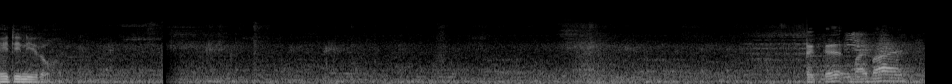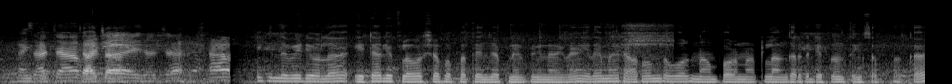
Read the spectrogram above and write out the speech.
எயிட்டீன் பாய் பாய் இந்த வீடியோவில் இட்டாலி ஃப்ளவர் ஷாப்பை பார்த்து என்ஜாய் பண்ணியிருப்பீங்கன்னு நினைக்கிறேன். இதே மாதிரி அரௌண்ட் த வேர்ல்டு நான் போகிற நாட்டில் அங்கே இருக்க டிஃப்ரெண்ட் திங்ஸை பார்க்க.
